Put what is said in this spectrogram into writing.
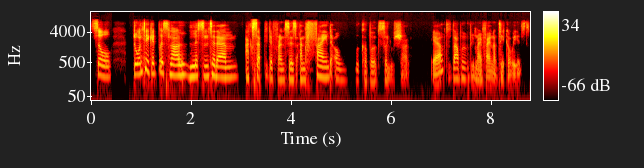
So don't take it personal, listen to them, accept the differences, and find a workable solution. Yeah, so that would be my final takeaways.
